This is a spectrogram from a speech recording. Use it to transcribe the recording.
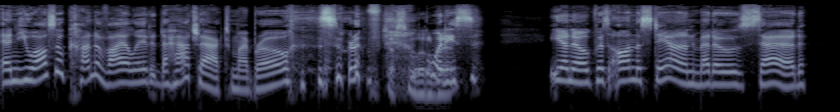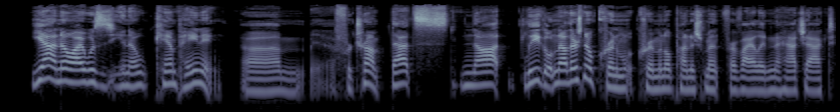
And you also kind of violated the Hatch Act, my bro. sort of Just a little what bit. he's, you know, because on the stand, Meadows said, "Yeah, no, I was, you know, campaigning um, for Trump. That's not legal. Now, there's no criminal criminal punishment for violating the Hatch Act.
